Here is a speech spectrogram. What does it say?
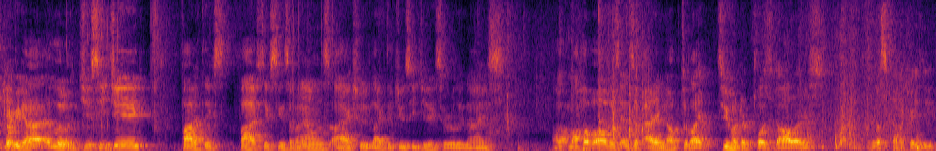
Okay, we got a little juicy jig, five six five sixteenths of an ounce. I actually like the juicy jigs; they're really nice. Um, I hope all this ends up adding up to like two hundred plus dollars. And that's kind of crazy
